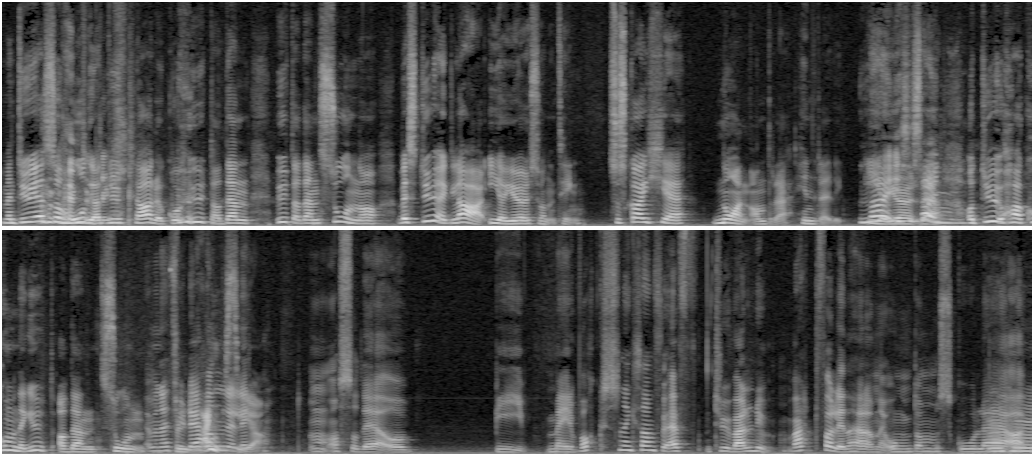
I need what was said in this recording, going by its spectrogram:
Men du er så modig at du klarer å gå ut av den, ut av den sonen. Og hvis du er glad i å gjøre sånne ting, så skal ikke noen andre hindre deg i Nei, å gjøre sant. det. Og du har kommet deg ut av den sonen Ja, men jeg tror det handler litt om også det å bli mer voksen, ikke sant. For jeg tror veldig, i hvert fall i denne ungdomsskole, mm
